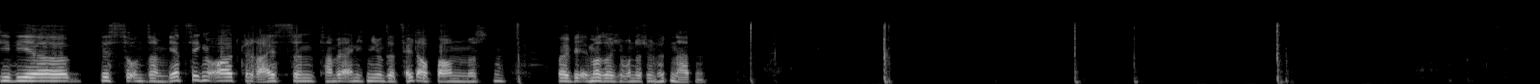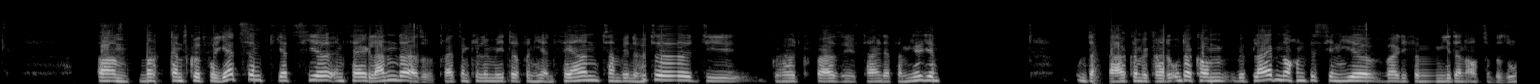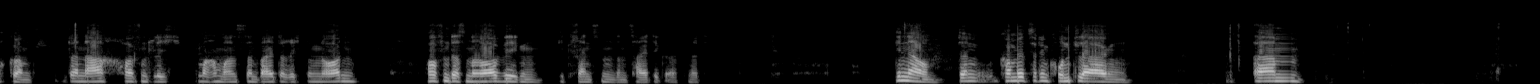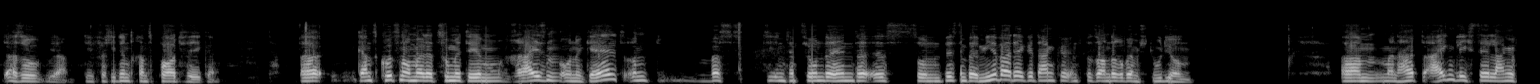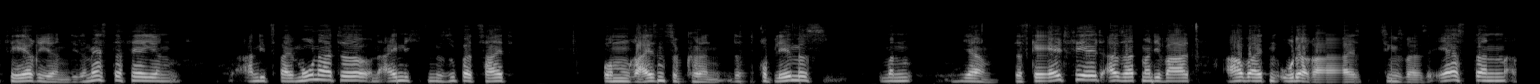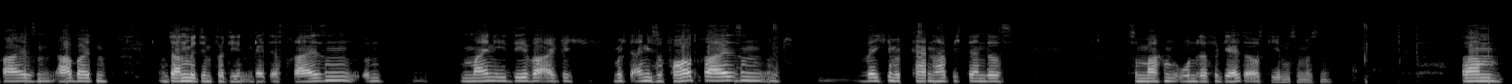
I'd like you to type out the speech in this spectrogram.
die wir bis zu unserem jetzigen Ort gereist sind, haben wir eigentlich nie unser Zelt aufbauen müssen, weil wir immer solche wunderschönen Hütten hatten. Ähm, noch ganz kurz, wo wir jetzt sind. Jetzt hier in Ferglande, also 13 Kilometer von hier entfernt, haben wir eine Hütte, die gehört quasi Teilen der Familie. Und da können wir gerade unterkommen. Wir bleiben noch ein bisschen hier, weil die Familie dann auch zu Besuch kommt. Danach hoffentlich machen wir uns dann weiter Richtung Norden hoffen, dass Norwegen die Grenzen dann zeitig öffnet. Genau, dann kommen wir zu den Grundlagen. Ähm, also ja, die verschiedenen Transportwege. Äh, ganz kurz nochmal dazu mit dem Reisen ohne Geld und was die Intention dahinter ist. So ein bisschen bei mir war der Gedanke, insbesondere beim Studium. Ähm, man hat eigentlich sehr lange Ferien, die Semesterferien an die zwei Monate und eigentlich eine super Zeit, um reisen zu können. Das Problem ist, man, ja, das Geld fehlt, also hat man die Wahl, arbeiten oder reisen, beziehungsweise erst dann reisen, arbeiten und dann mit dem verdienten Geld erst reisen. Und meine Idee war eigentlich, ich möchte eigentlich sofort reisen und welche Möglichkeiten habe ich denn, das zu machen, ohne dafür Geld ausgeben zu müssen? Ähm,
